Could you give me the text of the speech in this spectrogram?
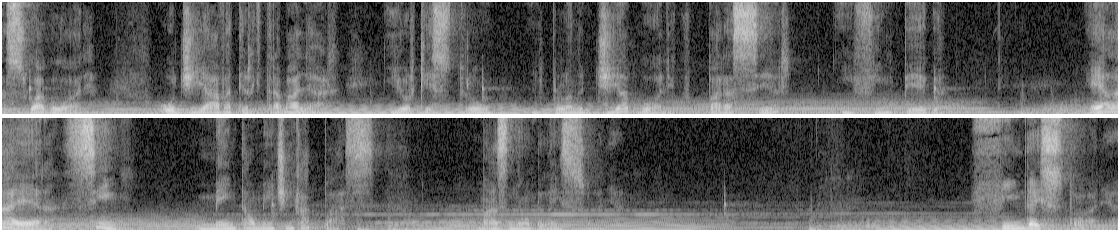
a sua glória. Odiava ter que trabalhar. e orquestrou um plano diabólico para ser, enfim, pega. Ela era, sim, mentalmente incapaz, mas não pela insônia. Fim da história.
